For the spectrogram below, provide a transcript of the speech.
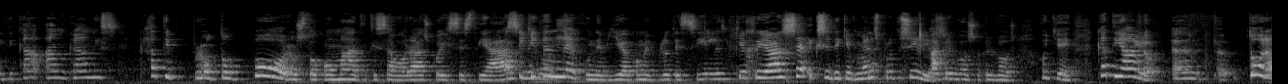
ειδικά αν κάνεις κάτι πρωτοπόρο στο κομμάτι της αγοράς που έχεις εστιάσει και δεν Ακριβώς. έχουν βγει ακόμα οι πρώτες ύλες. Και χρειάζεσαι εξειδικευμένες πρώτες ύλες. Ακριβώς, ακριβώς. Οκ. Κάτι άλλο. Ε, ε, τώρα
